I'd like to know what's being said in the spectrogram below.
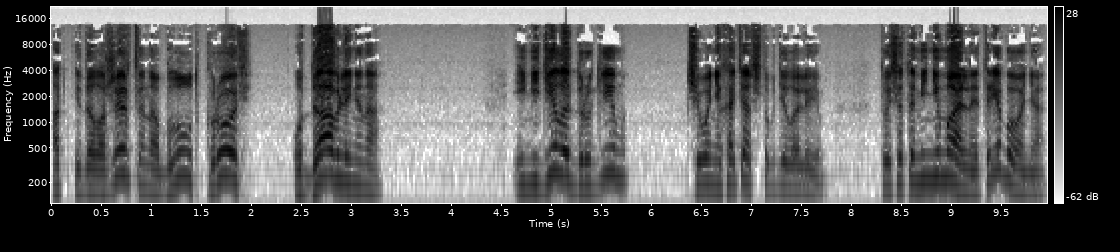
от идоложертвенно, блуд, кровь, удавленина. И не делать другим, чего не хотят, чтобы делали им. То есть это минимальные требования,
